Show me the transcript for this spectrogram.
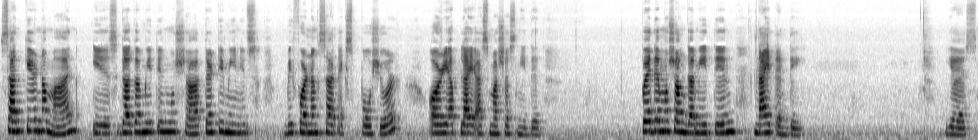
Sun care naman is gagamitin mo siya 30 minutes before ng sun exposure or reapply as much as needed. Pwede mo siyang gamitin night and day. Yes.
